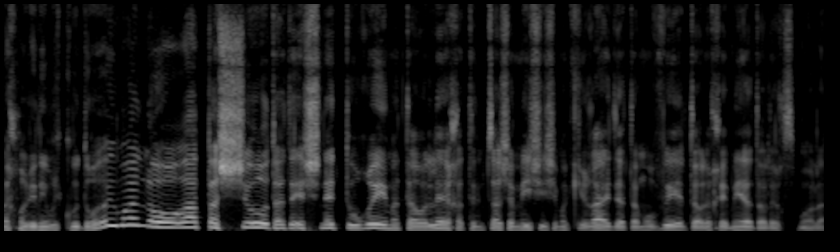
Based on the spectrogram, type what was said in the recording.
איך מארגנים ריקוד רונדו? היא אמרה, נורא פשוט, יש שני טורים, אתה הולך, אתה נמצא שם מישהי שמכירה את זה, אתה מוביל, אתה הולך ימינה, אתה הולך שמאלה.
